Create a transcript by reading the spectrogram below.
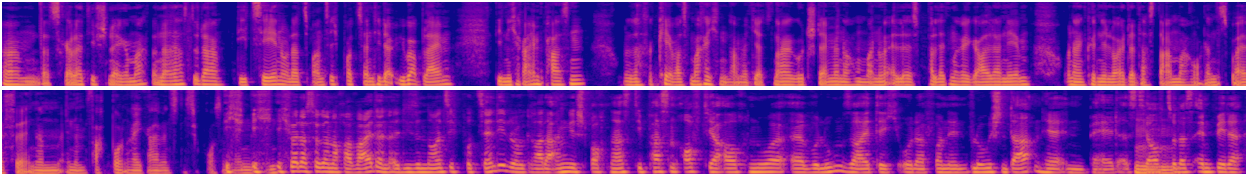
Ähm, das relativ schnell gemacht. Und dann hast du da die 10 oder 20 Prozent, die da überbleiben, die nicht reinpassen. Und du sagst, okay, was mache ich denn damit jetzt? Na gut, stellen wir noch ein manuelles Palettenregal daneben und dann können die Leute das da machen oder im Zweifel in einem, in einem Fachbodenregal, wenn es nicht so groß ist. Ich, ich, ich würde das sogar noch erweitern. Äh, diese 90 Prozent, die du gerade angesprochen hast, die passen oft ja auch nur äh, volumenseitig oder von den logischen Daten her in den Behälter. Es ist mhm. ja oft so, dass entweder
